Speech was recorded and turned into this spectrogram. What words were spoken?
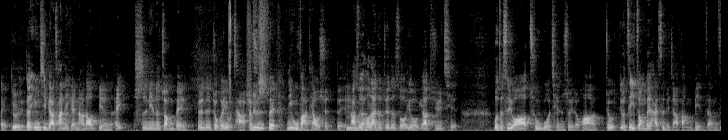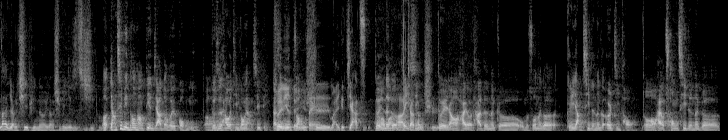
备。对但运气比较差，你可以拿到别人哎十年的装备，对对，就会有差。可是对你无法挑选，对，然后所以后来就觉得说有要继续潜，或者是有要出国潜水的话，就有自己装备还是比较方便这样子。那氧气瓶呢？氧气瓶也是自己的吗？呃，氧气瓶通常店家都会供应，就是他会提供氧气瓶，但是你的装备是买一个架子，对那个背心。对，然后还有它的那个我们说那个给氧气的那个二级头哦哦，还有充气的那个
